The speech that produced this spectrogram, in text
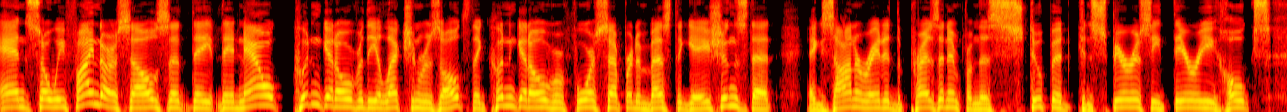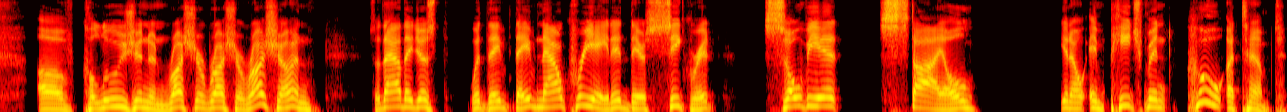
And so we find ourselves that they, they now couldn't get over the election results. They couldn't get over four separate investigations that exonerated the president from this stupid conspiracy theory hoax of collusion and Russia, Russia, Russia. And so now they just what they've they've now created their secret Soviet style, you know, impeachment coup attempt.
